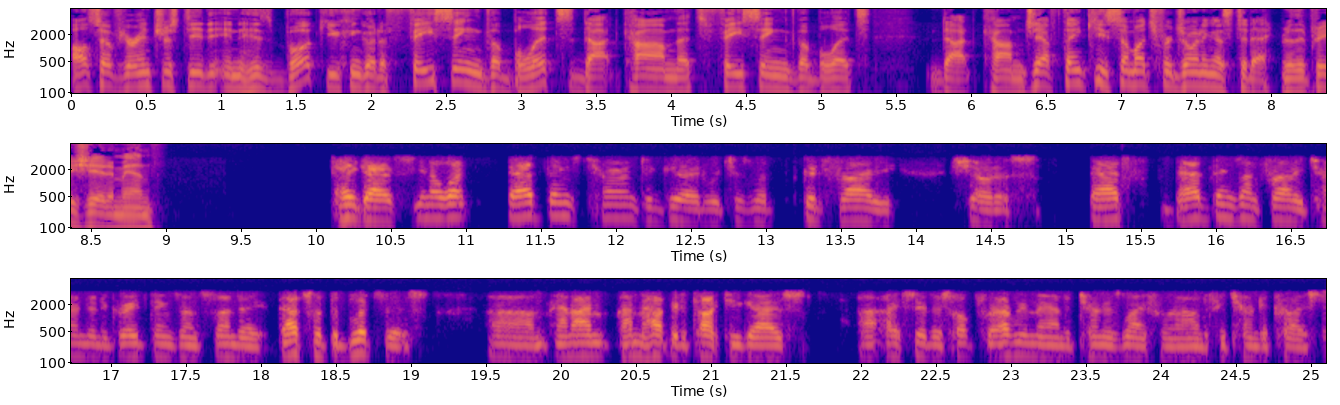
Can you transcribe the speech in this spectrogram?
Also, if you're interested in his book, you can go to facingtheblitz.com. That's facingtheblitz.com. Jeff, thank you so much for joining us today. Really appreciate it, man. Hey guys, you know what? Bad things turn to good, which is what Good Friday showed us. Bad bad things on Friday turned into great things on Sunday. That's what the Blitz is, um, and I'm I'm happy to talk to you guys. I say there's hope for every man to turn his life around if he turn to Christ.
